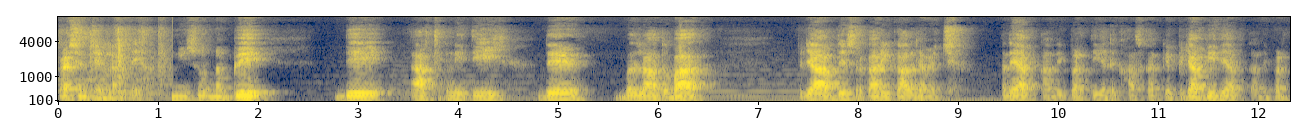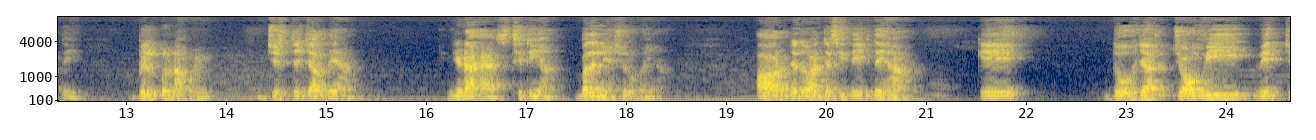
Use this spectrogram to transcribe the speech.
ਪ੍ਰਸ਼ਨ ਚਿੰਨ੍ਹ ਲੱਗਦੇ ਹਨ। 1990 ਦੇ ਆਰਥਿਕ ਨੀਤੀ ਦੇ ਬਦਲਾਅ ਤੋਂ ਬਾਅਦ ਪੰਜਾਬ ਦੇ ਸਰਕਾਰੀ ਕਾਲਜਾਂ ਵਿੱਚ ਅਧਿਆਪਕਾਂ ਦੀ ਭਰਤੀ ਅਤੇ ਖਾਸ ਕਰਕੇ ਪੰਜਾਬੀ ਅਧਿਆਪਕਾਂ ਦੀ ਭਰਤੀ ਬਿਲਕੁਲ ਨਾ ਹੋਈ, ਜਿਸ ਦੇ ਚੱਲਦੇ ਆ ਜਿਹੜਾ ਹੈ ਸਥਿਤੀਆਂ ਬਦਲਣੀਆਂ ਸ਼ੁਰੂ ਹੋਈਆਂ। ਔਰ ਜਦੋਂ ਅੱਜ ਅਸੀਂ ਦੇਖਦੇ ਹਾਂ ਕਿ 2024 ਵਿੱਚ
